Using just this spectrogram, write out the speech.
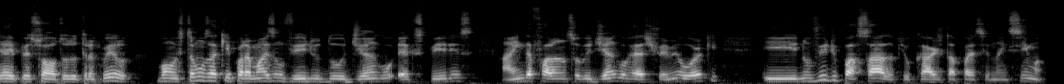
E aí pessoal, tudo tranquilo? Bom, estamos aqui para mais um vídeo do Django Experience, ainda falando sobre Django REST Framework. E no vídeo passado, que o card está aparecendo aí em cima,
